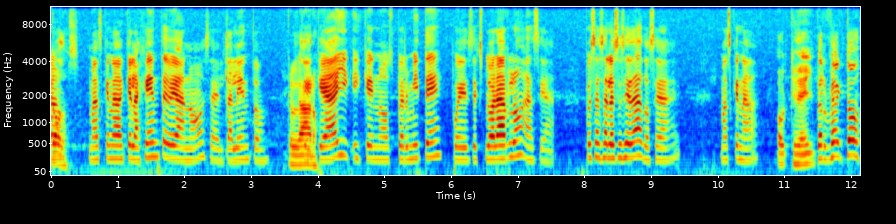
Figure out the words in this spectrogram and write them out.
todos. Más que nada que la gente vea, ¿no? O sea, el talento claro. que, hay y, que nos permite, pues, explorarlo hacia, pues, hacia la sociedad, o sea, más que nada. Ok, perfecto.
